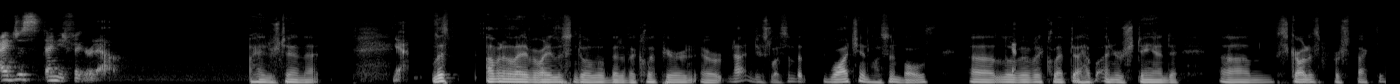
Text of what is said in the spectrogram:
I just, I need to figure it out. I understand that. Yeah. Let's. I'm going to let everybody listen to a little bit of a clip here, or not just listen, but watch and listen both. Uh, a little bit of a clip to help understand um, Scarlett's perspective.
